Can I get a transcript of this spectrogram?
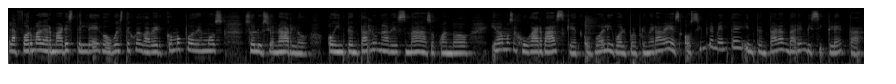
la forma de armar este Lego o este juego, a ver cómo podemos solucionarlo o intentarlo una vez más o cuando íbamos a jugar básquet o voleibol por primera vez o simplemente intentar andar en bicicleta.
